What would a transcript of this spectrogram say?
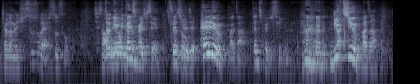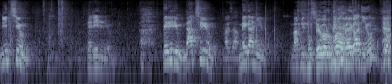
저거는 수소야 수소 저기 헬륨. 편집해 주세요. 수소 헬리움. 맞아 편집해 주세요. 리치움. 맞아 리치움. 베릴륨 베리륨. 나트륨. 맞아 메가니움. 마그네슘 메가니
